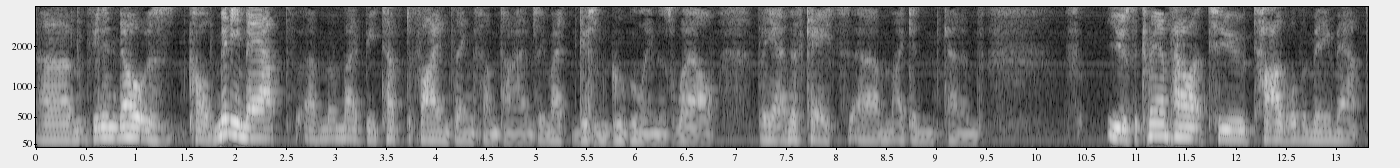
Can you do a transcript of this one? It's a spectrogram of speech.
Um, if you didn't know it was called Minimap, um, it might be tough to find things sometimes. So you might do some Googling as well. But yeah, in this case, um, I can kind of use the command palette to toggle the mini map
